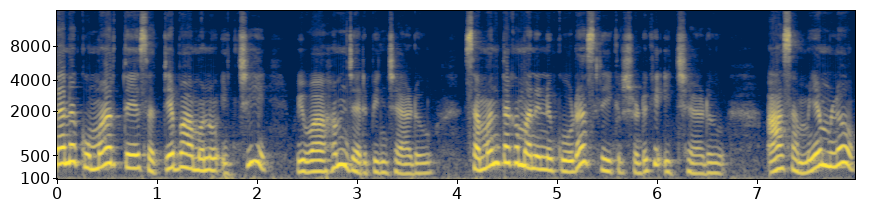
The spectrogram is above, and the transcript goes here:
తన కుమార్తె సత్యభామను ఇచ్చి వివాహం జరిపించాడు. సమంతకమణిని కూడా శ్రీకృష్ణుడికి ఇచ్చాడు. ఆ సమయంలో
